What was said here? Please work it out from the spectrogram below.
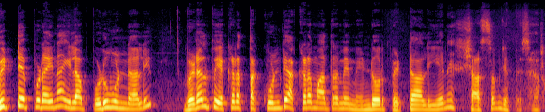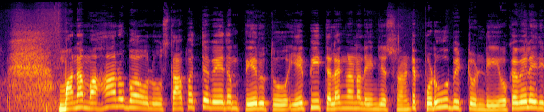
బిట్ ఎప్పుడైనా ఇలా పొడవు ఉండాలి వెడల్పు ఎక్కడ తక్కువ ఉంటే అక్కడ మాత్రమే మెయిన్ డోర్ పెట్టాలి అని శాస్త్రం చెప్పేశారు. మన మహానుభావులు స్థాపత్య వేదం పేరుతో ఏపీ తెలంగాణలో ఏం చేస్తున్నారంటే పొడవు బిట్టుండి ఒకవేళ ఇది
